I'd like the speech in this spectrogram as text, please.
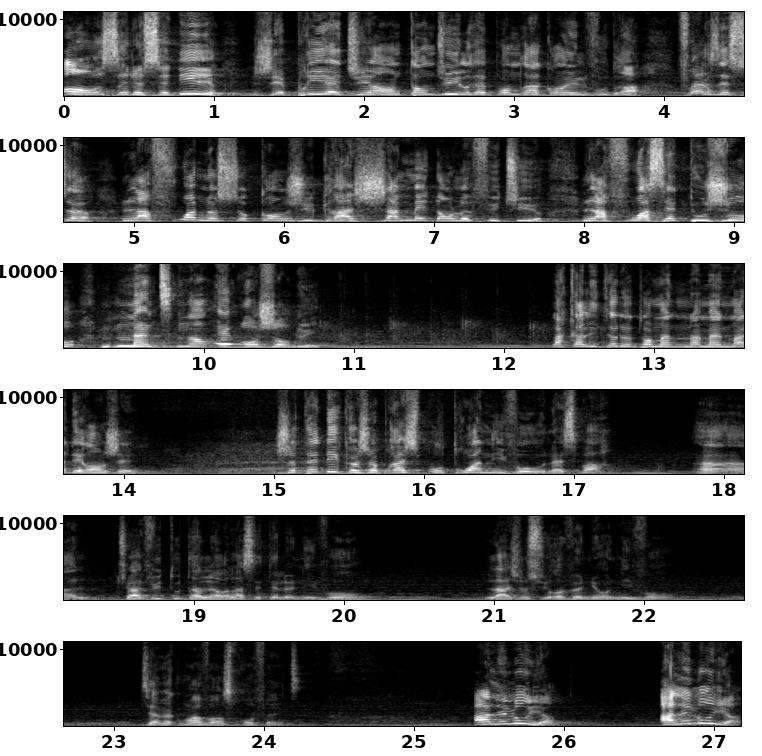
ont, c'est de se dire, j'ai prié, Dieu a entendu, il répondra quand il voudra. Frères et sœurs, la foi ne se conjuguera jamais dans le futur. La foi, c'est toujours maintenant et aujourd'hui. La qualité de ton amen m'a dérangé. Je t'ai dit que je prêche pour trois niveaux, n'est-ce pas? Hein, Tu as vu tout à l'heure, là c'était le niveau. Là je suis revenu au niveau. Dis avec moi, avance prophète. Alléluia. Alléluia.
